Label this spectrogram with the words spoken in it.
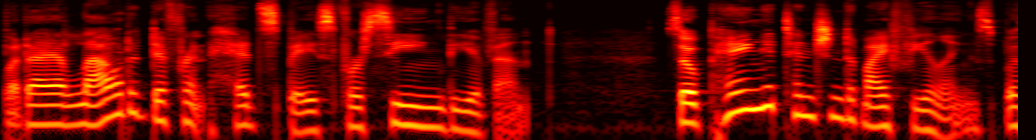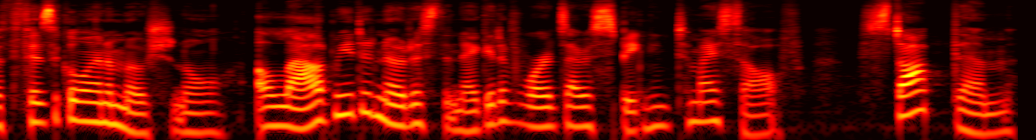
but I allowed a different headspace for seeing the event. So, paying attention to my feelings, both physical and emotional, allowed me to notice the negative words I was speaking to myself, stop them,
